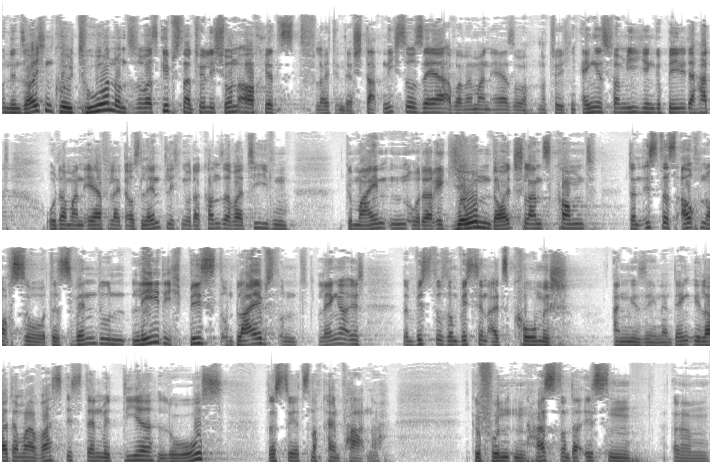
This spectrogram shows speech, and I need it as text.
Und in solchen Kulturen, und sowas gibt es natürlich schon auch jetzt vielleicht in der Stadt nicht so sehr, aber wenn man eher so natürlich ein enges Familiengebilde hat oder man eher vielleicht aus ländlichen oder konservativen Gemeinden oder Regionen Deutschlands kommt, dann ist das auch noch so, dass wenn du ledig bist und bleibst und länger ist, dann bist du so ein bisschen als komisch angesehen. Dann denken die Leute mal, was ist denn mit dir los, dass du jetzt noch keinen Partner gefunden hast? Und da ist ein ähm,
